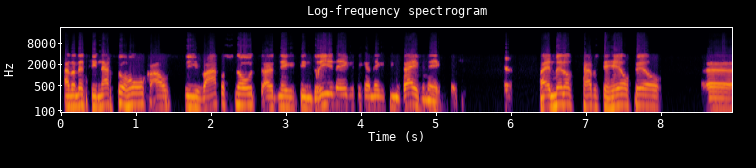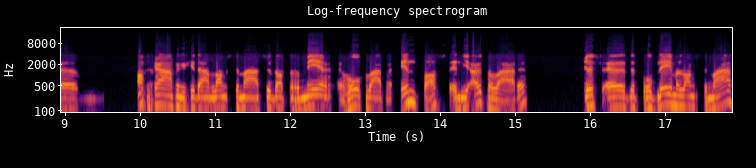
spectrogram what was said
En dan is die net zo hoog als die watersnood uit 1993 en 1995. Ja. Maar inmiddels hebben ze heel veel uh, afgravingen gedaan langs de Maas, zodat er meer hoogwater in past in die uiterwaarden. Dus uh, de problemen langs de Maas,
